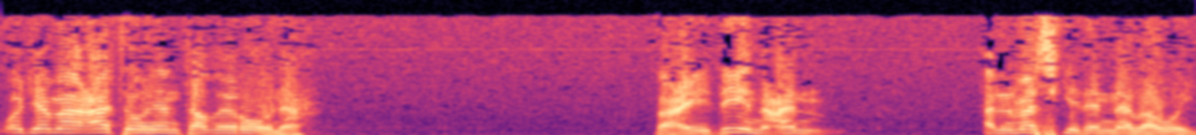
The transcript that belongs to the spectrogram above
وجماعته ينتظرونه بعيدين عن المسجد النبوي.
